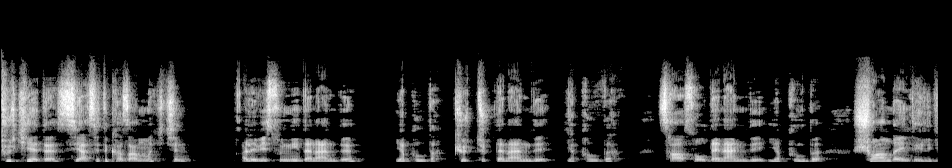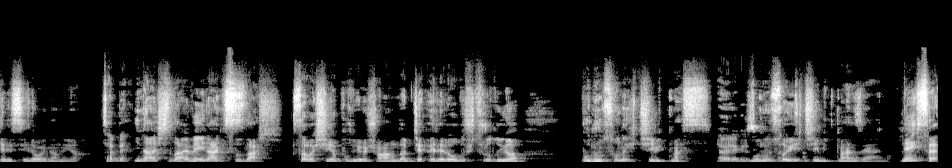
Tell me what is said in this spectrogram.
Türkiye'de siyaseti kazanmak için Alevi Sunni denendi, yapıldı. Kürt Türk denendi, yapıldı. Sağ sol denendi, yapıldı. Şu anda en tehlikelisiyle oynanıyor. Tabii. İnançlılar ve inançsızlar savaşı yapılıyor şu anda. Cepheleri oluşturuluyor. Bunun sonu hiç iyi bitmez. Öyle gözüküyor. Bunun soyu zaten. hiç iyi bitmez yani. Neyse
